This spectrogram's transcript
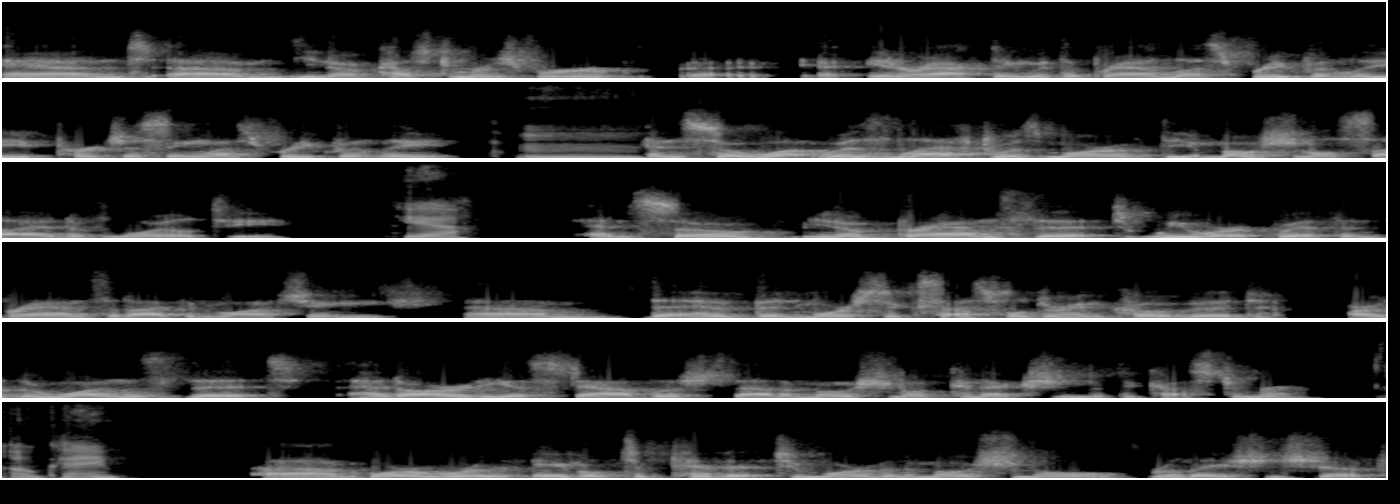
and um, you know customers were uh, interacting with the brand less frequently purchasing less frequently. Mm. and so what was left was more of the emotional side of loyalty. Yeah. And so you know brands that we work with and brands that i've been watching um, that have been more successful during covid are the ones that had already established that emotional connection with the customer okay. um, or were able to pivot to more of an emotional relationship.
